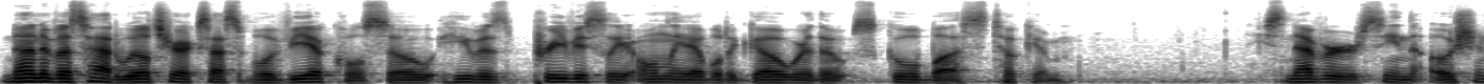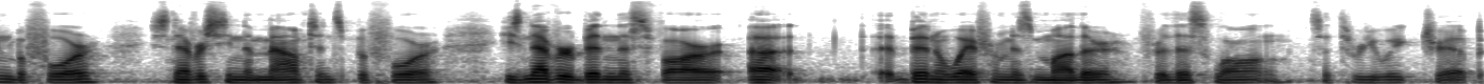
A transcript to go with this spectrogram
None of us had wheelchair accessible vehicles, so he was previously only able to go where the school bus took him. He's never seen the ocean before. He's never seen the mountains before. He's never been this far, uh, been away from his mother for this long. It's a three week trip.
